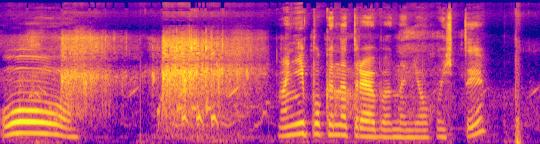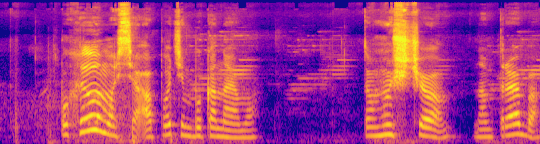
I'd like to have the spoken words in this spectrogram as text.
О! Мені поки не треба на нього йти. Похилимося, а потім биканемо. Тому що нам треба.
